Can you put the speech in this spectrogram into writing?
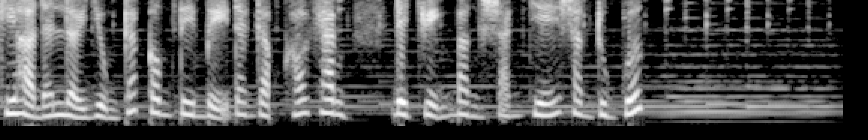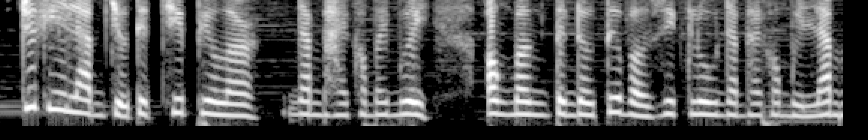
khi họ đã lợi dụng các công ty Mỹ đang gặp khó khăn để chuyển bằng sáng chế sang Trung Quốc. Trước khi làm chủ tịch Chipiller năm 2020, ông Mân từng đầu tư vào Ziklu năm 2015,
